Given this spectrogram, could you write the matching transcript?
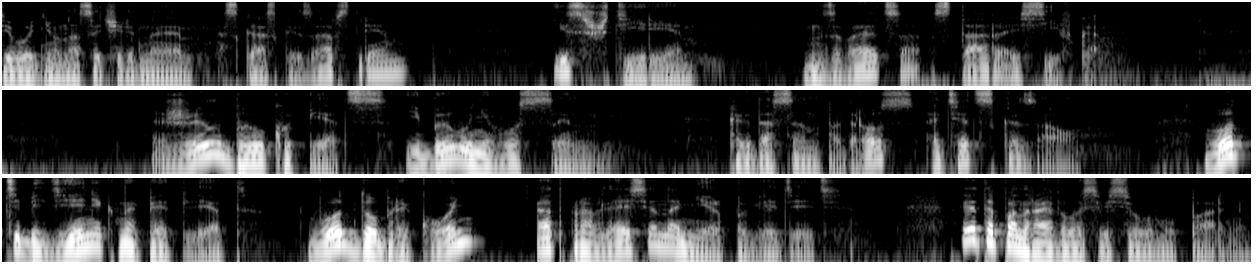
Сегодня у нас очередная сказка из Австрии, из Штирии. Называется «Старая сивка». Жил-был купец, и был у него сын. Когда сын подрос, отец сказал, «Вот тебе денег на пять лет, вот добрый конь, отправляйся на мир поглядеть». Это понравилось веселому парню.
